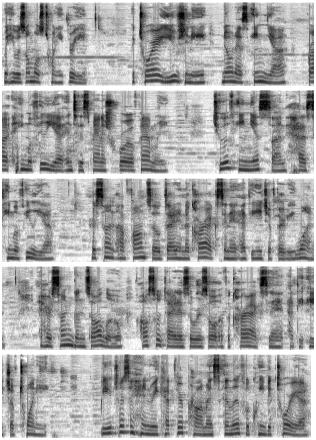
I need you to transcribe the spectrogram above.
when he was almost 23. Victoria Eugenie, known as Ena, brought hemophilia into the Spanish royal family. Two of Ena's sons has hemophilia. Her son Alfonso died in a car accident at the age of 31, and her son Gonzalo also died as a result of a car accident at the age of 20. Beatrice and Henry kept their promise and lived with Queen Victoria,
